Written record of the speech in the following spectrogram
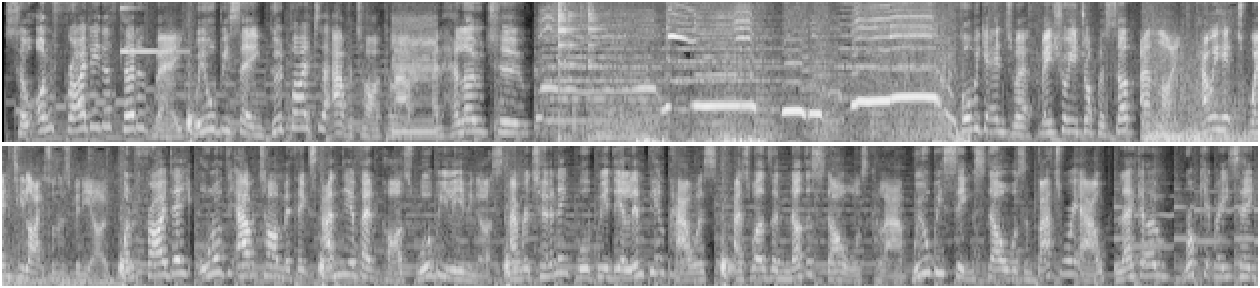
So on Friday the 3rd of May, we will be saying goodbye to the Avatar collab and hello to... Before we get into it, make sure you drop a sub and like. Can we hit 20 likes on this video? On Friday, all of the Avatar Mythics and the Event Pass will be leaving us, and returning will be the Olympian Powers, as well as another Star Wars collab. We will be seeing Star Wars in Battle Royale, LEGO, Rocket Racing,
